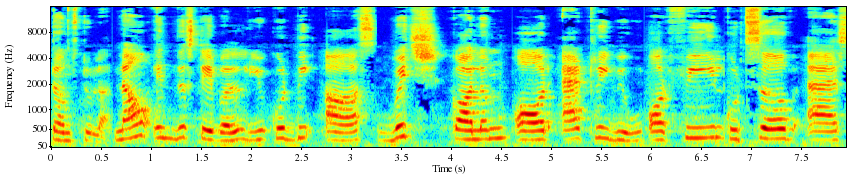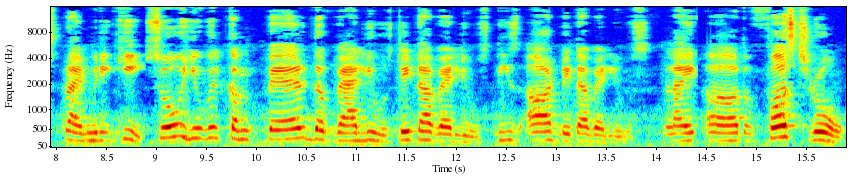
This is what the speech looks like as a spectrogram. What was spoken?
terms to learn. Now, in this table, you could be asked which column or attribute or field could serve serve as primary key. So you will compare the values, data values. These are data values. Like uh, the first row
